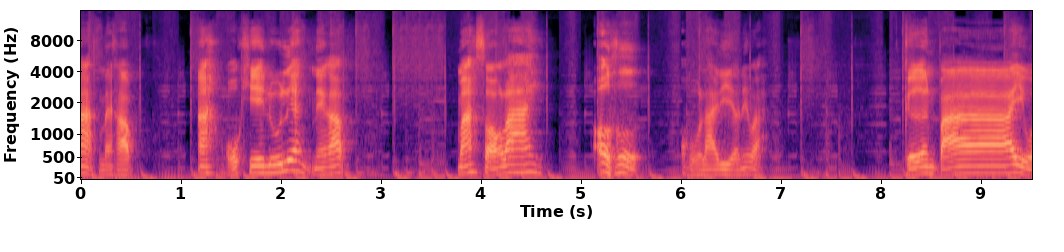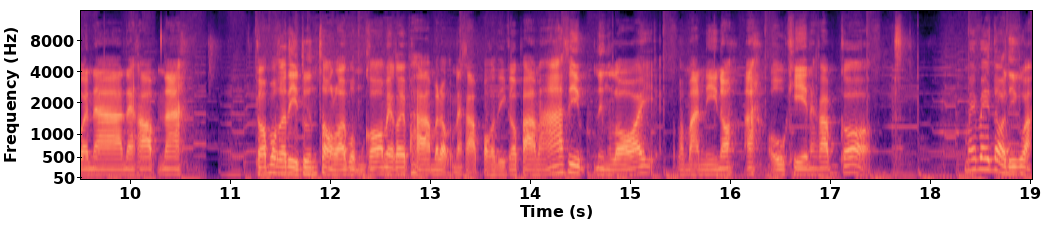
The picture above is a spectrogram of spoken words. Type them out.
มากนะครับ อะโอเครู้เรื่องนะครับ มาสองลาย โอ้โห โอ้โหลายเดียวนี่วะ เกินไปวานานะครับนะก็ปกติทุน 200 ผมก็ไม่ค่อยพามาหรอกนะครับ ปกติก็พามา 50 100 ประมาณนี้เนาะอะโอเคนะครับก็ไม่ไปต่อดีกว่า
